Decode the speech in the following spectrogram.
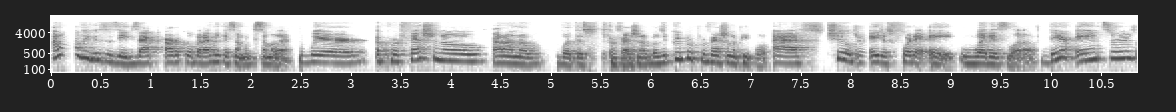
I don't think this is the exact article, but I think it's something similar where a professional, I don't know what this professional, was, a group of professional people asked children ages four to eight, what is love? Their answers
